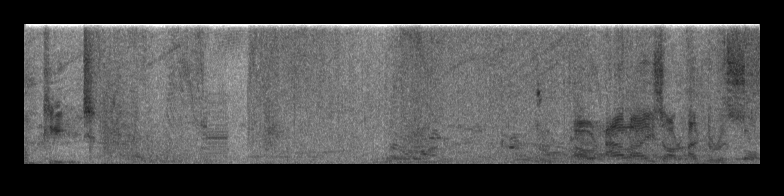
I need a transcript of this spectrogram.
Complete. Our allies are under assault.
